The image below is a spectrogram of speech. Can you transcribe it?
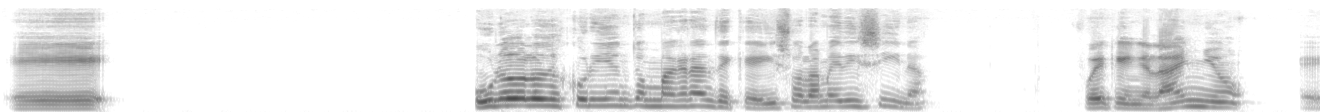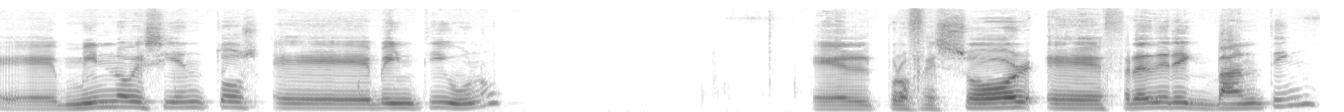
Eh, uno de los descubrimientos más grandes que hizo la medicina fue que en el año 1921 eh, el profesor eh, Frederick Banting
